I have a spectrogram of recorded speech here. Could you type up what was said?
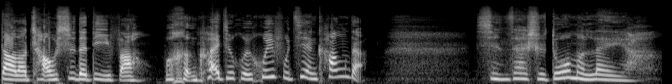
到了潮湿的地方，我很快就会恢复健康的。现在是多么累呀！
